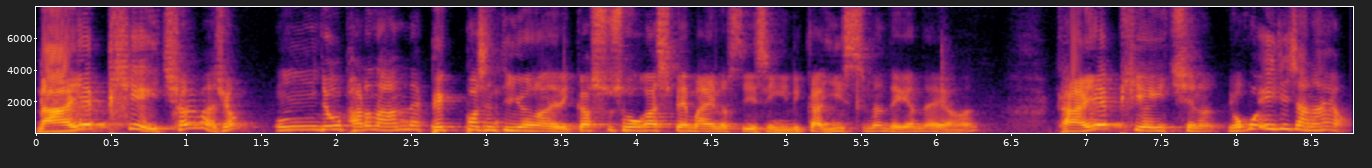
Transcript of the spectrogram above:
나의 pH 얼마죠? 음, 이거 바로 나왔네. 100% 이온하니까 수소가 10의 마이너스 2승이니까 2 쓰면 되겠네요. 가의 pH는 요거 1이잖아요.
